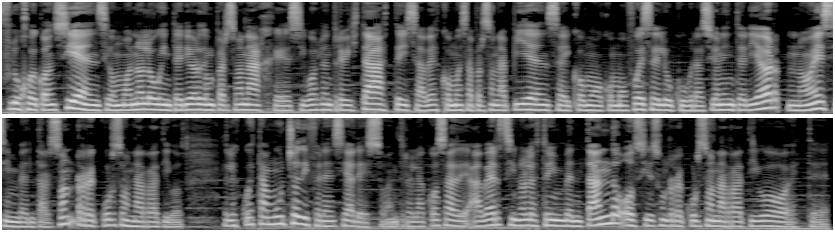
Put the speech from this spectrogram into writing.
flujo de conciencia, un monólogo interior de un personaje, si vos lo entrevistaste y sabés cómo esa persona piensa y cómo, cómo fue esa lucubración interior, no es inventar, son recursos narrativos. Les cuesta mucho diferenciar eso, entre la cosa de a ver si no lo estoy inventando o si es un recurso narrativo. Este.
